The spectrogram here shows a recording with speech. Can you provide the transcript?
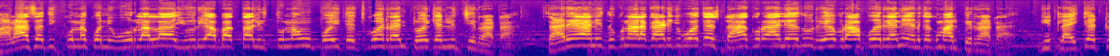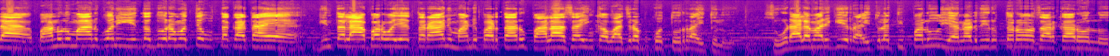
పలాస దిక్కున్న కొన్ని ఊర్లల్లో యూరియా బత్తాలు ఇస్తున్నాము పోయి తెచ్చుకొని రని టోకెన్లు ఇచ్చిర్రాట. సరే అని దుకాణాల కాడికి పోతే స్టాకు రాలేదు రేపు రాపోర్రి అని వెనకకు మాలిపిర్రాట. గిట్ల అయితే ఎట్లా? పనులు మానుకొని ఇంత దూరం వస్తే ఉత్తకటాయే గింత లాపర్వ చేస్తారా అని మండిపడతారు పలాస ఇంకా వజ్రపు కొత్తూరు రైతులు. చూడాలి మరికి రైతుల తిప్పలు ఎన్నడు తిరుగుతారో సర్కారోళ్ళు.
